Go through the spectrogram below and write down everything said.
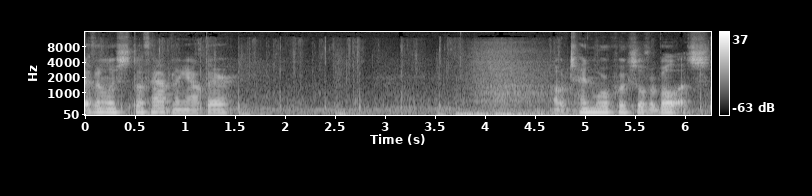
Definitely stuff happening out there. Oh, 10 more Quicksilver bullets.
